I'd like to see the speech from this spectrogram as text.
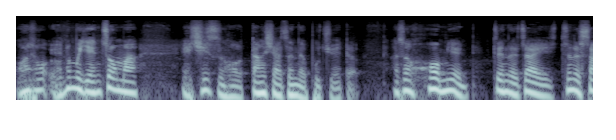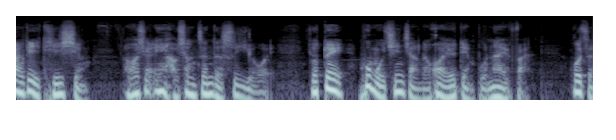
我说有那么严重吗？哎，其实哦，当下真的不觉得，但是后面真的在真的上帝提醒，好像哎，好像真的是有哎，就对父母亲讲的话有点不耐烦，或者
